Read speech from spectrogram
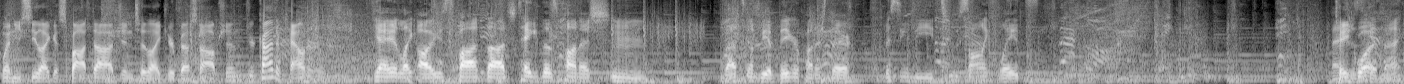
when you see like a spot dodge into like your best option, you're kind of countering. Yeah, you're like, oh, you spot dodge, take this punish. Mm. That's going to be a bigger punish there. Missing the two Sonic Blades. Manages take what? Back.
